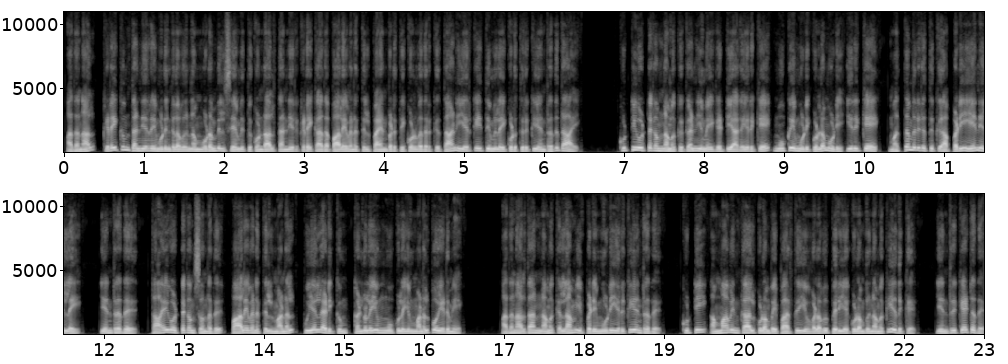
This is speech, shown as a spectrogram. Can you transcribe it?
அதனால் கிடைக்கும் தண்ணீரை முடிந்தளவு நம் உடம்பில் சேமித்துக் கொண்டால் தண்ணீர் கிடைக்காத பாலைவனத்தில் பயன்படுத்திக் கொள்வதற்கு தான் இயற்கை திமிலை கொடுத்திருக்கு என்றது தாய். குட்டி ஒட்டகம் நமக்கு கண் இமை கெட்டியாக இருக்கே மூக்கை மூடிக்கொள்ள முடி. இருக்கே மத்த மிருகத்துக்கு அப்படி ஏன் இல்லை? என்றது. தாய் ஒட்டகம் சொன்னது பாலைவனத்தில் மணல் புயல் அடிக்கும் கண்ணுலையும் மூக்குலையும் மணல் போயிடுமே. அதனால்தான் நமக்கெல்லாம் இப்படி மூடியிருக்கு என்றது. குட்டி அம்மாவின் கால் குழம்பை பார்த்து இவ்வளவு பெரிய குழம்பு நமக்கு எதுக்கு? என்று கேட்டது.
